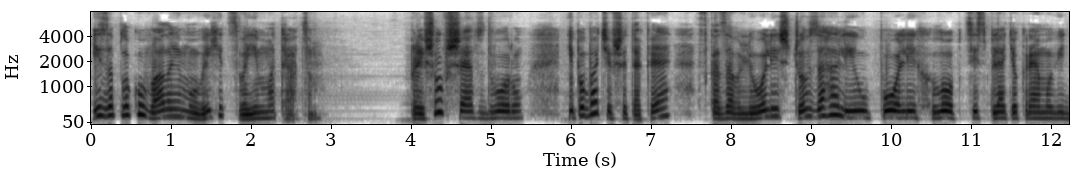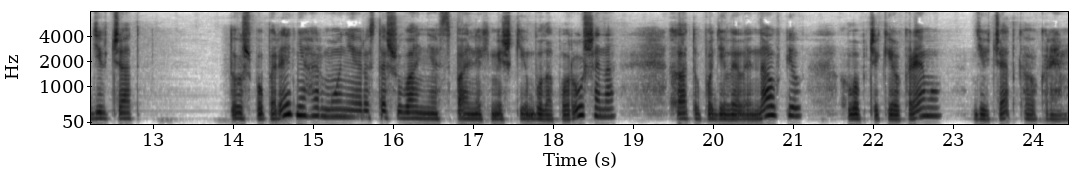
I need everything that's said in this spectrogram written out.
і заблокувала йому вихід своїм матрацом. Прийшов шеф з двору і, побачивши таке, сказав Льолі, що взагалі у полі хлопці сплять окремо від дівчат. Тож попередня гармонія розташування спальних мішків була порушена, хату поділили навпіл, хлопчики окремо, дівчатка окремо.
